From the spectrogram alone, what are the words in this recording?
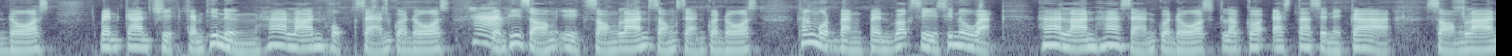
นโดส เป็นการฉีดเข็มที่ 1 5ล้าน6แสนกว่าโดสค่ะเข็มที่ 2 อีก2ล้าน2แสนกว่าโดส ทั้งหมดแบ่งเป็นวัคซีนซิโนแวค5ล้าน5แสนกว่าโดส แล้วก็แอสตราเซเนกา2ล้าน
